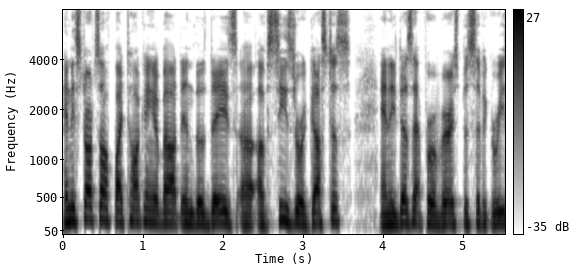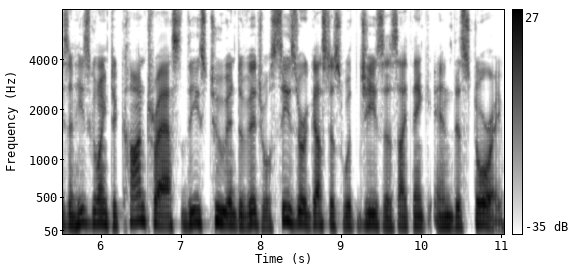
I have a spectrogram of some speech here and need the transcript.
And he starts off by talking about in the days uh, of Caesar Augustus, and he does that for a very specific reason. He's going to contrast these two individuals, Caesar Augustus with Jesus, I think, in this story.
